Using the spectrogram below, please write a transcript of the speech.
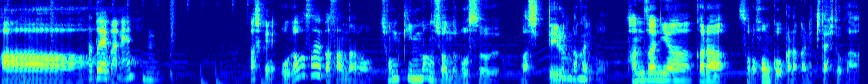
あー。例えばね、うん。確かに小川さやかさんのあのチョンキンマンションのボスは知っているの中にも、タンザニアからその香港かなんかに来た人が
